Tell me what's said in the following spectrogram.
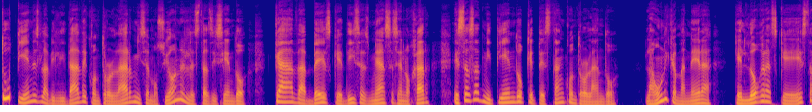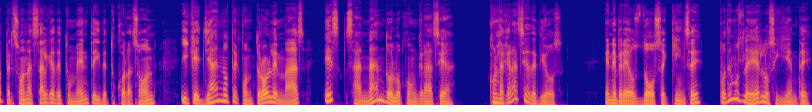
Tú tienes la habilidad de controlar mis emociones, le estás diciendo. Cada vez que dices me haces enojar, estás admitiendo que te están controlando. La única manera que logras que esta persona salga de tu mente y de tu corazón y que ya no te controle más es sanándolo con gracia, con la gracia de Dios. En Hebreos 12:15 podemos leer lo siguiente,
